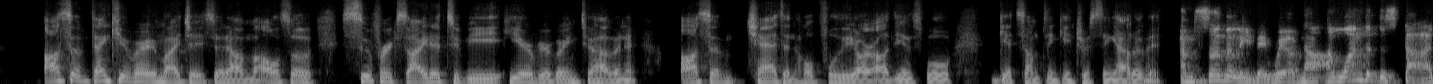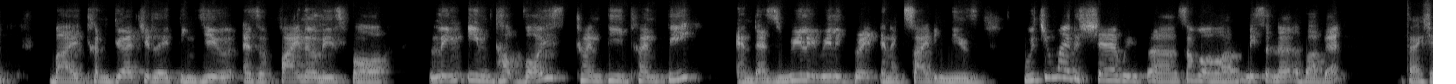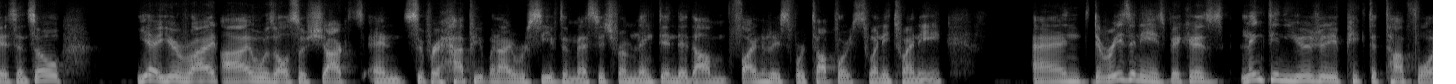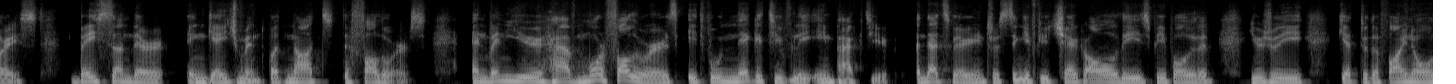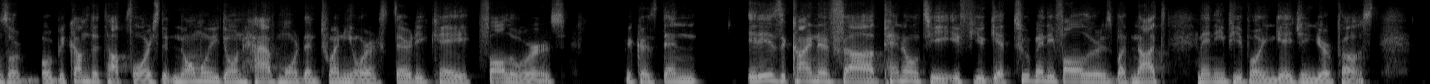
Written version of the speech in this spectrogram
Awesome. Thank you very much, Jason. I'm also super excited to be here. We're going to have an awesome chat and hopefully our audience will get something interesting out of it. I'm certainly they will. Now, I wanted to start by congratulating you as a finalist for LinkedIn Top Voice 2020. And that's really, really great and exciting news. Would you mind to share with uh, some of our listeners about that? Thanks, Jason. So, yeah, you're right. I was also shocked and super happy when I received a message from LinkedIn that um, I'm finalist for Top Voice 2020. And the reason is because LinkedIn usually pick the top voice based on their engagement, but not the followers. And when you have more followers, it will negatively impact you. And that's very interesting. If you check all these people that usually get to the finals or, or become the top voice that normally don't have more than 20 or 30K followers, because then it is a kind of uh, penalty if you get too many followers but not many people engaging your post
